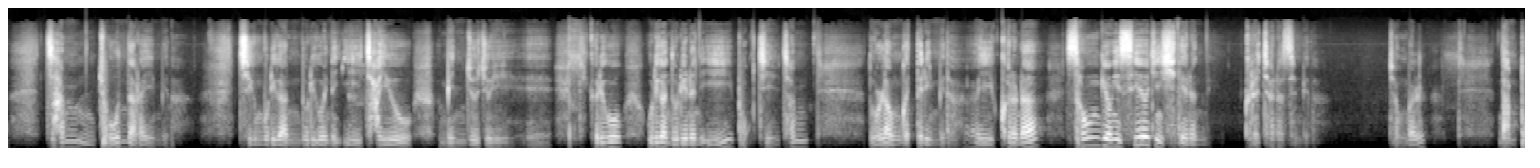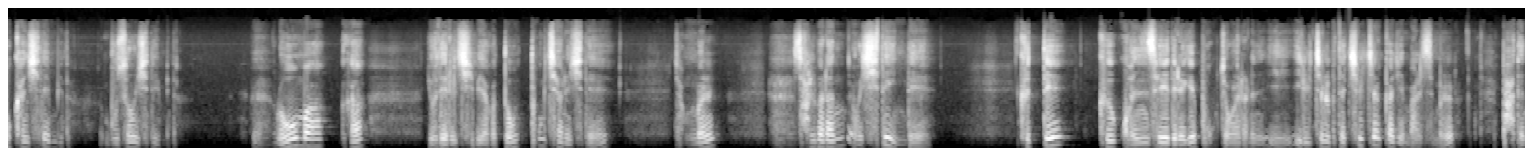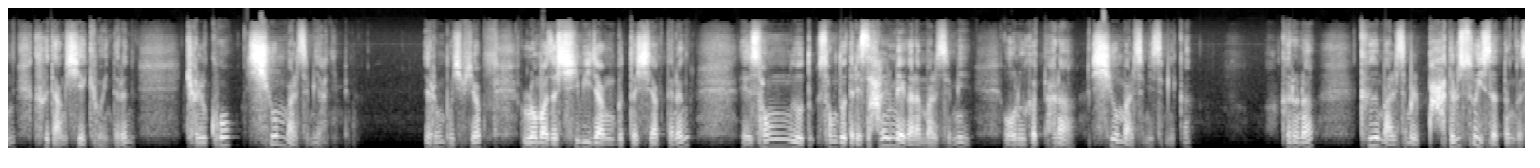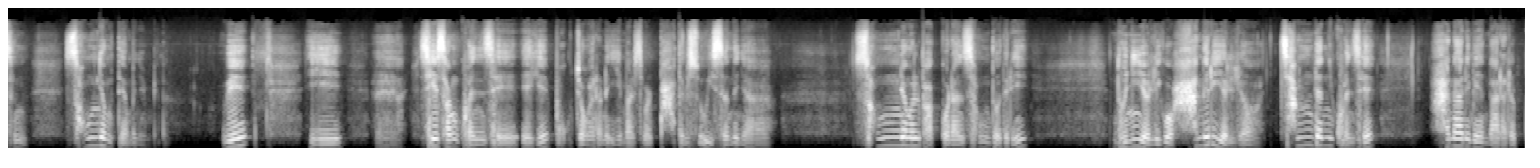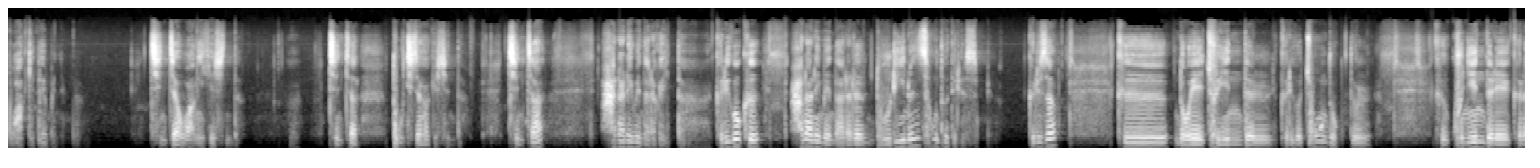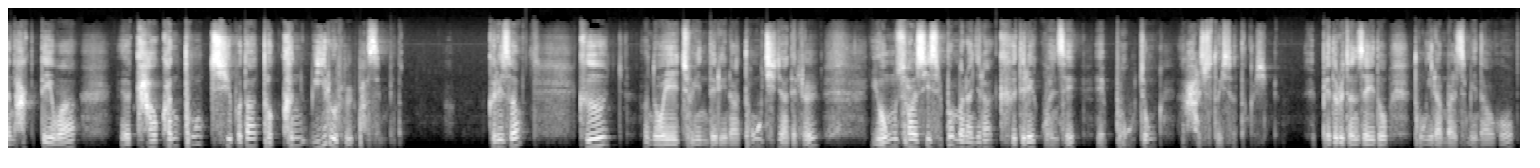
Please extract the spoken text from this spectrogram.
참 좋은 나라입니다. 지금 우리가 누리고 있는 이 자유민주주의 예, 그리고 우리가 누리는 이 복지 참 놀라운 것들입니다. 그러나 성경이 쓰여진 시대는 그렇지 않았습니다. 정말 난 폭한 시대입니다. 무서운 시대입니다. 예, 로마가 유대를 지배하고 또 통치하는 시대에 정말 예, 살벌한 시대인데 그때 그 권세들에게 복종하라는 이 1절부터 7절까지 말씀을 받은 그 당시의 교인들은 결코 쉬운 말씀이 아닙니다. 여러분 보십시오. 로마서 12장부터 시작되는 예, 성도, 성도들의 삶에 관한 말씀이 어느 것 하나 쉬운 말씀이 있습니까? 그러나 그 말씀을 받을 수 있었던 것은 성령 때문입니다. 왜 이 세상 권세에게 복종하라는 이 말씀을 받을 수 있었느냐? 성령을 받고 난 성도들이 눈이 열리고 하늘이 열려 참된 권세 하나님의 나라를 보았기 때문입니다. 진짜 왕이 계신다. 진짜 통치자가 계신다. 진짜 하나님의 나라가 있다. 그리고 그 하나님의 나라를 누리는 성도들이었습니다. 그래서 그 노예 주인들 그리고 총독들 그 군인들의 그런 학대와 가혹한 통치보다 더 큰 위로를 받습니다. 그래서 그 노예 주인들이나 통치자들을 용서할 수 있을 뿐만 아니라 그들의 권세에 복종할 수도 있었던 것입니다. 베드로 전서에도 동일한 말씀이 나오고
